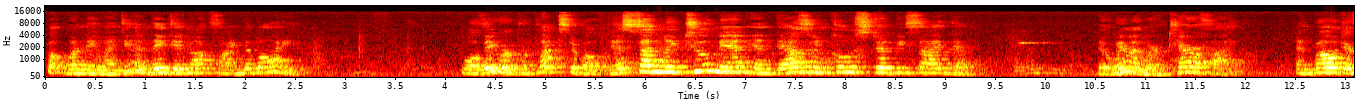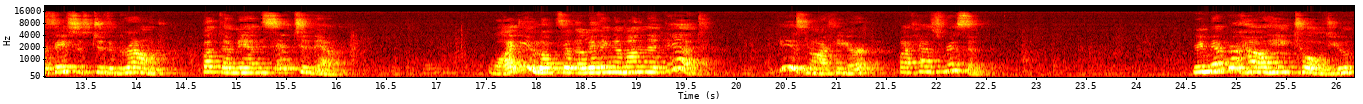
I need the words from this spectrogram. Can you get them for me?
but when they went in, they did not find the body. While they were perplexed about this, suddenly two men in dazzling clothes stood beside them. The women were terrified and bowed their faces to the ground, but the men said to them, Why do you look for the living among the dead? He is not here, but has risen. Remember how he told you,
